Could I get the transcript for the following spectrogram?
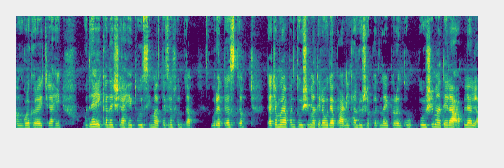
आंघोळ करायची आहे. उद्या एकादशी आहे. तुळशी मातेचं सुद्धा व्रत असतं. त्याच्यामुळे आपण तुळशी मातेला उद्या पाणी घालू शकत नाही परंतु तुळशी मातेला आपल्याला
